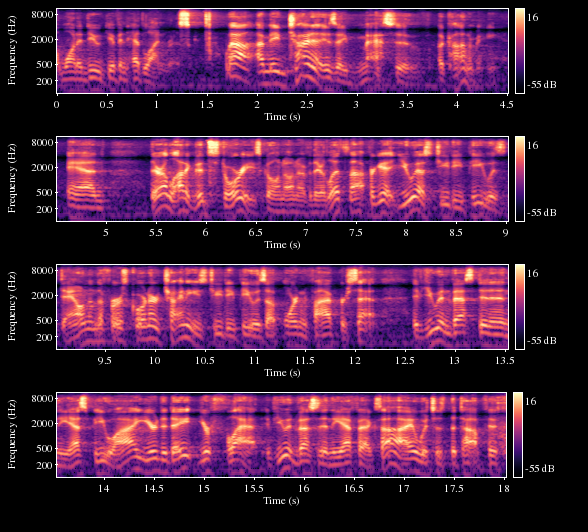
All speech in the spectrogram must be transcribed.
I want to do given headline risk. Well, I mean, China is a massive economy, and there are a lot of good stories going on over there. Let's not forget, U.S. GDP was down in the first quarter. Chinese GDP was up more than 5%. If you invested in the SPY year to date, you're flat. If you invested in the FXI, which is the top 50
